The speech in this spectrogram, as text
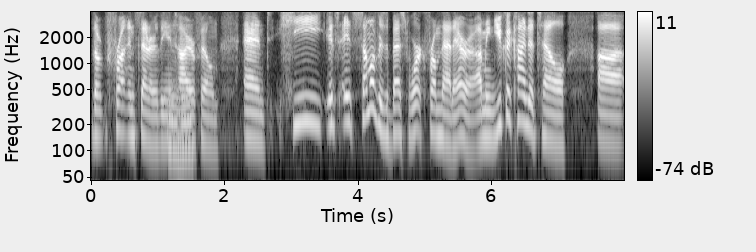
the front and center of the entire film, and he it's it's some of his best work from that era. I mean, you could kind of tell. Uh,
